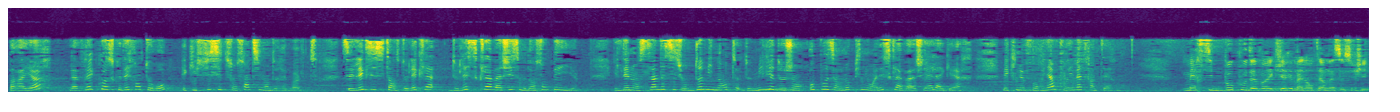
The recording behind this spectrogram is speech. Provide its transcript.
Par ailleurs, la vraie cause que défend Taureau et qui suscite son sentiment de révolte, c'est l'existence de l'esclavagisme dans son pays. Il dénonce l'indécision dominante de milliers de gens opposés en opinion à l'esclavage et à la guerre, mais qui ne font rien pour y mettre un terme. Merci beaucoup d'avoir éclairé ma lanterne à ce sujet.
